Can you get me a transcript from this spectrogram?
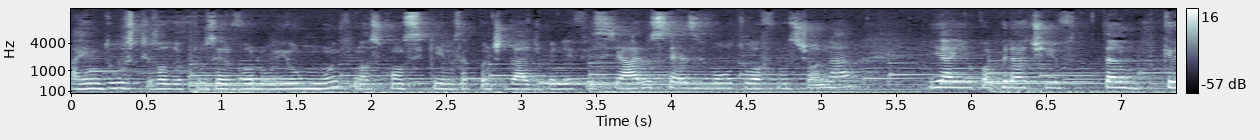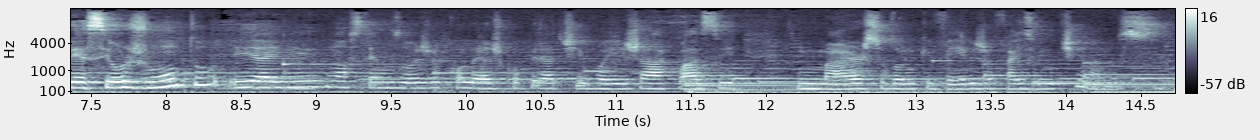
a indústria do Cruz evoluiu muito, nós conseguimos a quantidade de beneficiários, o SESI voltou a funcionar e aí o cooperativo cresceu junto e aí nós temos hoje o colégio cooperativo aí já quase em março do ano que vem, ele já faz 20 anos.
